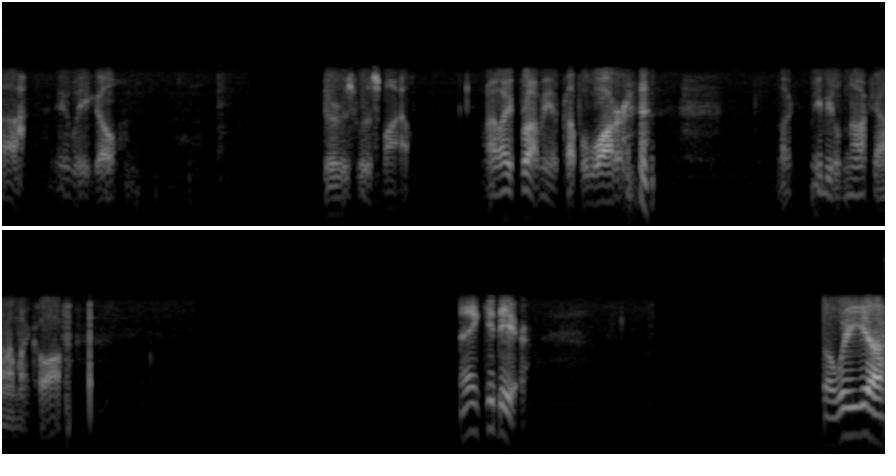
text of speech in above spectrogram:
Ah, here we go. Service with a smile. My wife brought me a cup of water. Look, maybe it'll knock down on my cough. Thank you, dear. So we uh,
